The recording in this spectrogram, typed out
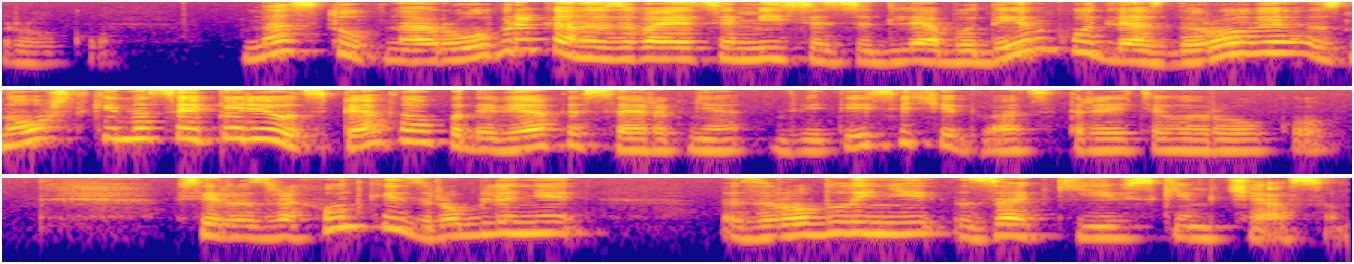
року. Наступна рубрика називається Місяць для будинку для здоров'я. Знову ж таки на цей період з 5 по 9 серпня 2023 року. Всі розрахунки зроблені, зроблені за київським часом.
